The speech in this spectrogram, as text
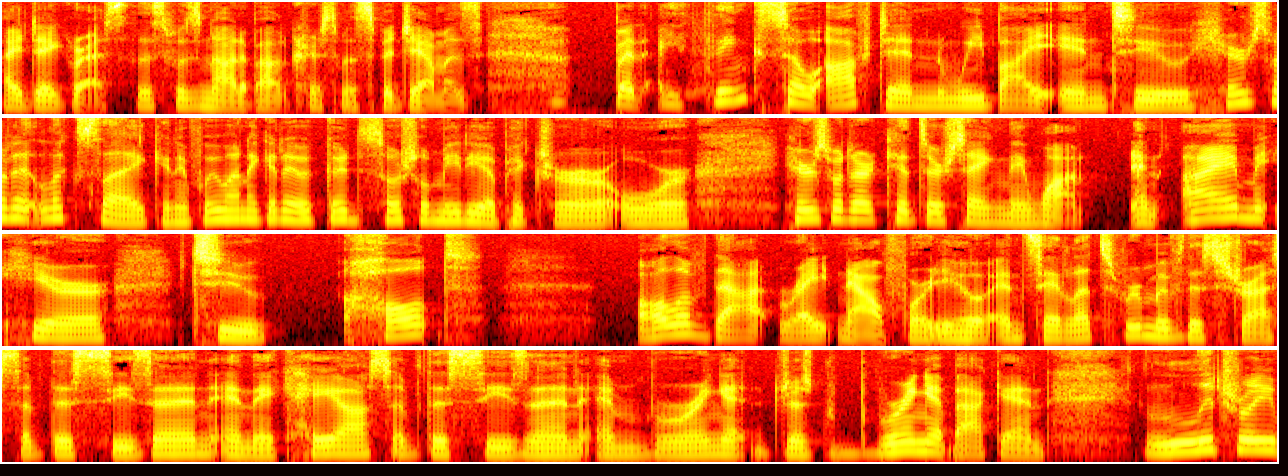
I digress. This was not about Christmas pajamas. But I think so often we buy into here's what it looks like. And if we want to get a good social media picture, or here's what our kids are saying they want. And I'm here to halt all of that right now for you and say, let's remove the stress of this season and the chaos of this season and bring it, just bring it back in. Literally,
